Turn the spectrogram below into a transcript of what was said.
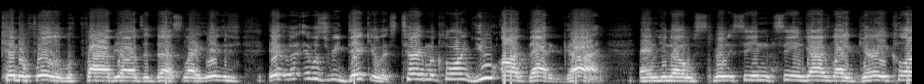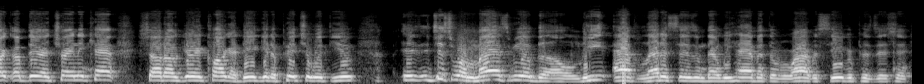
Kendall Fuller with five yards of dust. Like it, it, it was ridiculous. Terry McLaurin, you are that guy. And you know, seeing seeing guys like Gary Clark up there at training camp. Shout out Gary Clark. I did get a picture with you. It, it just reminds me of the elite athleticism that we have at the wide receiver position,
